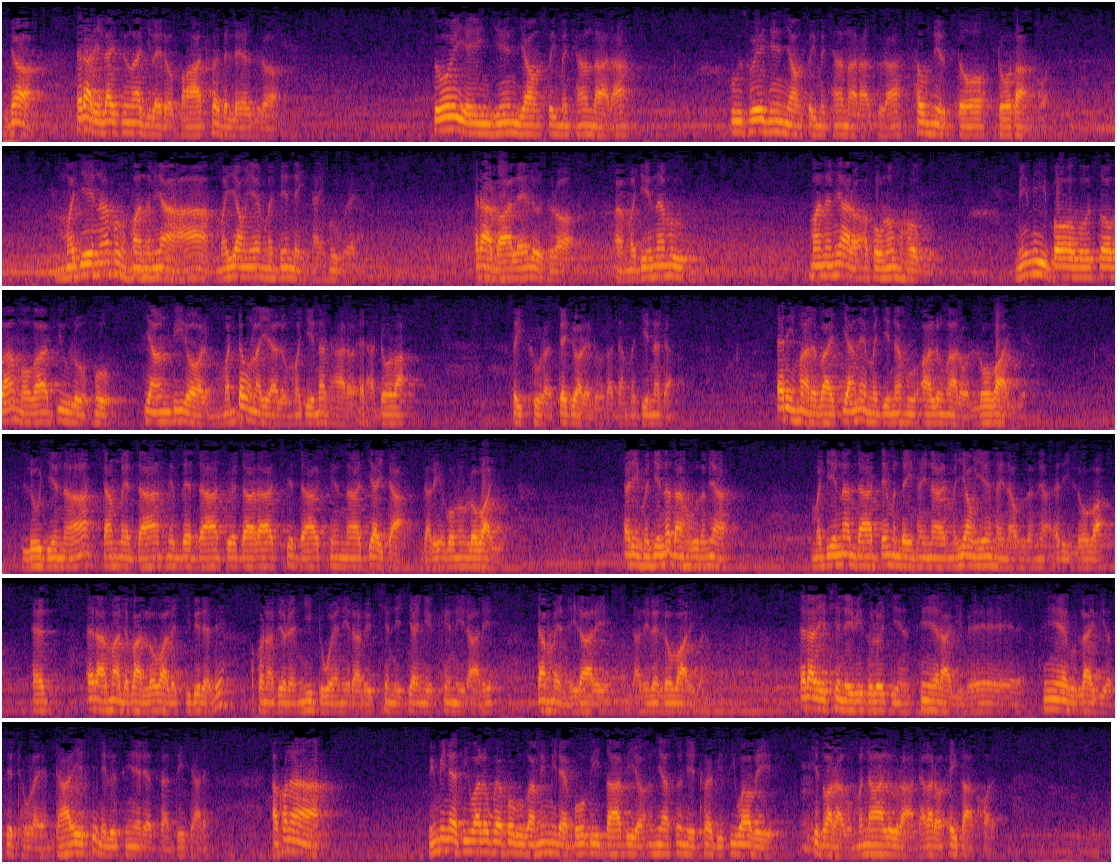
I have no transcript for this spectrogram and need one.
ဒီတော့အဲ့ဒါတွေလိုက်စဉ်းစားကြည့်လိုက်တော့ဘာထွက်တယ်လဲဆိုတော့ စိုးရိမ်ခြင်းကြောင့်စိတ်မချမ်းသာတာပူဆွေးခြင်းကြောင့်စိတ်မချမ်းသာတာဆိုတာသုံးနှစ်တော်ဒေါသခေါ်မကျေနပ်မှုမှန်သမျှဟာမရောက်ရဲမတင်းနိုင်နိုင်မှုပဲအဲ့ဒါဘာလဲလို့ဆိုတော့မကျေနပ်မှုမှန်သမျှတော့အကုန်လုံးမဟုတ်ဘူးမိမိဘောကိုစော်ကားမော်ကားပြုလို့မှုပြန်ပြီးတော့မတုံ့လိုက်ရလို့မကျေနပ်တာတော့အဲ့ဒါဒေါသ စိတ်ဆိုးတာတက်ကြွတဲ့ဒေါသဒါမကျေနပ်တာအဲ့ဒီမှတပါးကြံတဲ့မကျေနပ်မှုအလုံးကတော့လောဘကြီးပဲလူကျင်တာတမက်တာနှစ်သက်တာတွေ့တာတာချစ်တာခင်တာကြိုက်တာဒါတွေအကုန်လုံးလောဘကြီးအဲ့ဒီမကျေနပ်တာဟူသမျှမကျေနပ်တာတင်းမတိန်နိုင်တာမရောက်ရဲနိုင်တာဟူသမျှအဲ့ဒီလောဘအဲအဲ့ဒါမှတပါလောဘလည်းရှိသေးတယ်လေအခုနပြောတဲ့ညှိတွယ်နေတာတွေဖြစ်နေကြိုက်နေခင်းနေတာတွေ တတ်မဲ့နေတာတွေဒါတွေလည်းလောဘတွေပဲအဲ့ဒါတွေဖြစ်နေပြီဆိုလို့ရှိရင်ဆင်းရဲတာကြီးပဲတဲ့ဆင်းရဲကိုလိုက်ပြီးတော့စစ်ထုတ်လိုက်ရင်ဒါတွေဖြစ်နေလို့ဆင်းရဲတယ်ဆိုတာသိကြတယ်အခုနမိမိနဲ့စီးပွားလုပ်ဖက်ပုဂ္ဂိုလ်ကမိမိနဲ့ပိုးပြီးသားပြီးတော့အမြတ်ဆွနေထွက်ပြီးစီးပွားပဲဖြစ်သွားတာကိုမနာလို့တာဒါကတော့အိတ်သာခေါ်တ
